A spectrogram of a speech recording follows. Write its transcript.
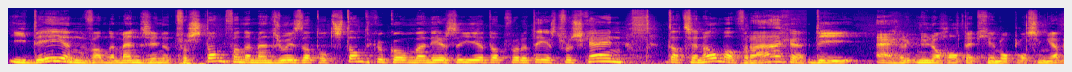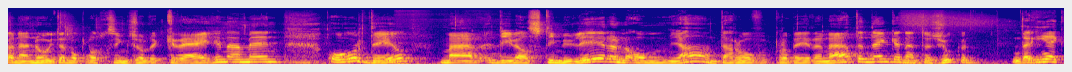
ideeën van de mens, in het verstand van de mens? Hoe is dat tot stand gekomen? Wanneer zie je dat voor het eerst verschijnen? Dat zijn allemaal vragen die eigenlijk nu nog altijd geen oplossing hebben en nooit een oplossing zullen krijgen, naar mijn oordeel. Maar die wel stimuleren om ja, daarover proberen na te denken en te zoeken. Daar ging eigenlijk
